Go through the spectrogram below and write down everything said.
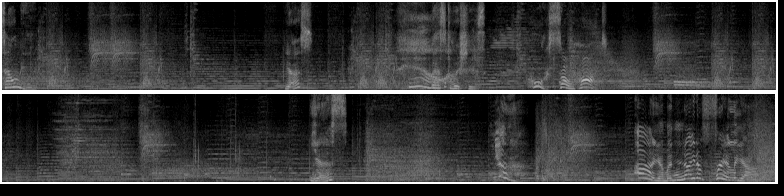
Tell me. Yes? Ew. Best wishes. Oh, so hot. Yes? I am a knight of Frelia.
